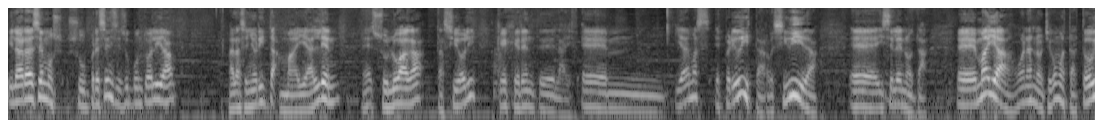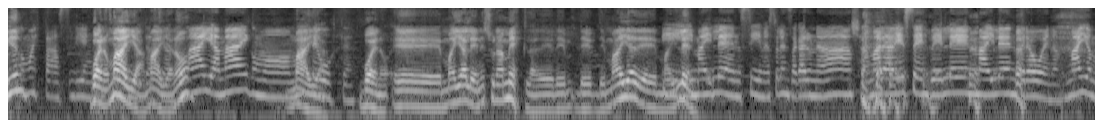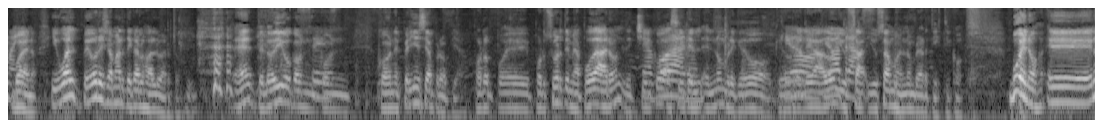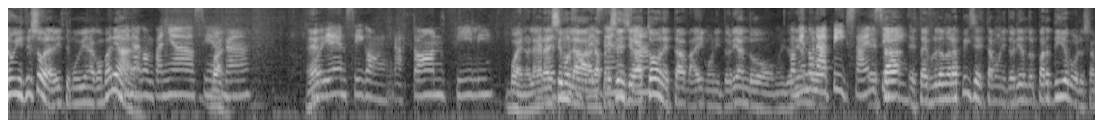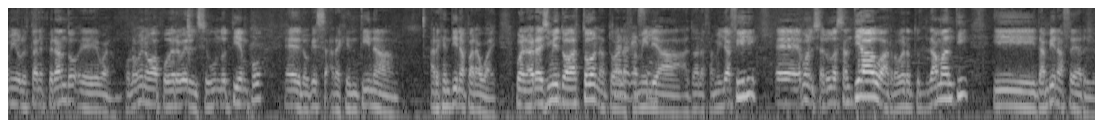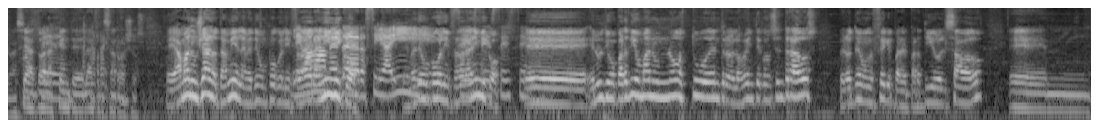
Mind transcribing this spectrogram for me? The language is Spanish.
y le agradecemos su presencia y su puntualidad a la señorita Mayalén eh, Zuluaga Tassioli, que es gerente de Life. Eh, y además es periodista, recibida, eh, y se le nota. Eh, Maya, buenas noches, ¿cómo estás? ¿Todo bien? ¿Cómo estás? Bien. Bueno, Maya. Maya, ¿no? Maya, May, como más te guste. Bueno, eh, Mayalén es una mezcla de, de, de, de Maya y de Y Mailén. Mailén, sí, me suelen sacar una A, llamar a veces Belén, Mailén, pero bueno, Mayo, Mayo. Bueno, igual peor es llamarte Carlos Alberto. ¿eh? Te lo digo con, Sí. con, con experiencia propia. Por, por, por suerte me apodaron de chico, así que el, nombre quedó, quedó, Quedó- relegado quedó y, usa- atrás. y usamos el nombre artístico. Bueno, eh, no viniste sola, viste muy bien acompañada. Vine acompañada, sí, Bueno. acá. ¿eh? Muy bien, sí, con Gastón, Fili. Bueno, le agradecemos la, la presencia de presencia. Gastón, está ahí monitoreando. monitoreando Comiendo una pizza, él está, sí. está disfrutando las pizzas, está monitoreando el partido porque los amigos lo están esperando. Eh, bueno, por lo menos va a poder ver el segundo tiempo eh, de lo que es Argentina. Argentina-Paraguay. Bueno, agradecimiento a Gastón, a toda Claro la familia, a toda la familia Fili. Eh, bueno, el saludo a Santiago, a Roberto Tetamanti y también a Fede Rivas, eh, a, A toda la gente de correcto. Desarrollos. Eh, a Manu Llano también le metemos un poco el inflador anímico. meter, sí, ahí. Le metemos un poco el inflador Sí, anímico. Eh, el último partido Manu no estuvo dentro de los 20 concentrados, pero tengo fe que para el partido del sábado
